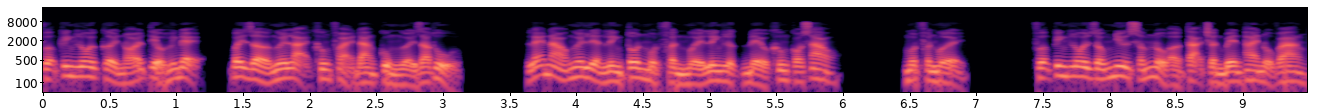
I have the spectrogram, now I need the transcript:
phượng kinh lôi cười nói, tiểu huynh đệ, bây giờ ngươi lại không phải đang cùng người giao thủ. Lẽ nào ngươi liền linh tôn một phần mười linh lực đều không có sao? Một phần mười. Phượng kinh lôi giống như sấm nổ ở tại trần bên thai nổ vang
